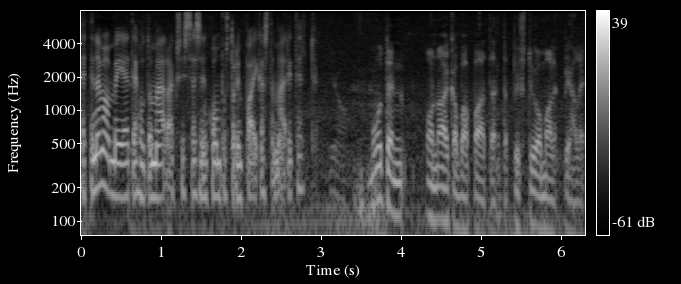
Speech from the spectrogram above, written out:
Että nämä on meidän jätehuoltomääräyksissä sen kompostorin paikasta määritelty. Joo. Muuten on aika vapaata, että pystyy omalle pihalle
